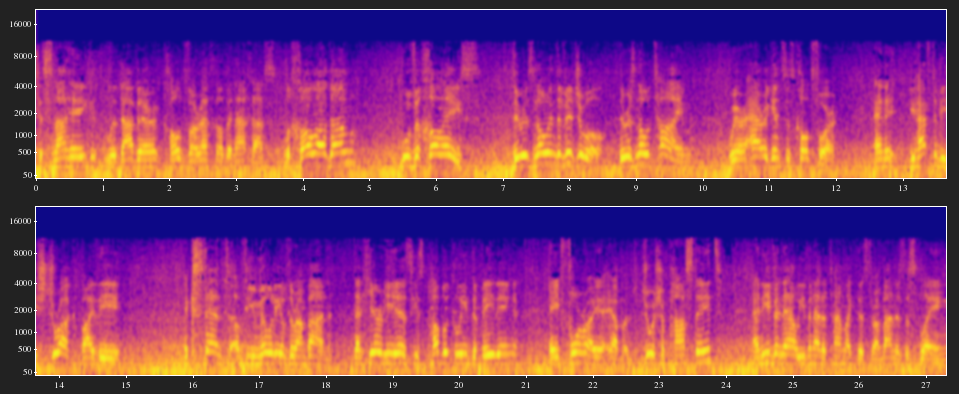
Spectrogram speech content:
Tisnaheg ledaber kol dvarecha benachas l'chol adam uv'chol eis There is no individual, there is no time where arrogance is called for. And it, you have to be struck by the extent of the humility of the Ramban that here he is, he's publicly debating a former a, a Jewish apostate, and even now, even at a time like this, Ramban is displaying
